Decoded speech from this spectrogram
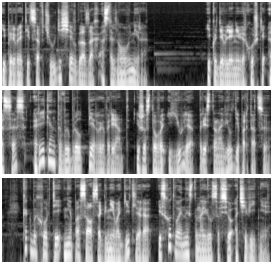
и превратиться в чудище в глазах остального мира – и к удивлению верхушки СС, регент выбрал первый вариант и 6 июля приостановил депортацию. Как бы Хорти не опасался гнева Гитлера, исход войны становился все очевиднее,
